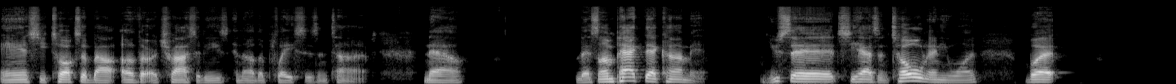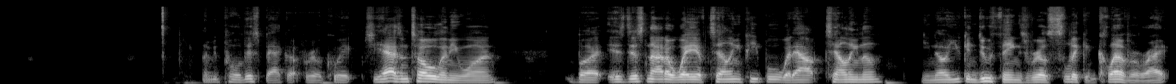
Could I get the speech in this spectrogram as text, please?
And she talks about other atrocities in other places and times. Now, let's unpack that comment. You said she hasn't told anyone, but let me pull this back up real quick. She hasn't told anyone, but is this not a way of telling people without telling them? You know, you can do things real slick and clever, right?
